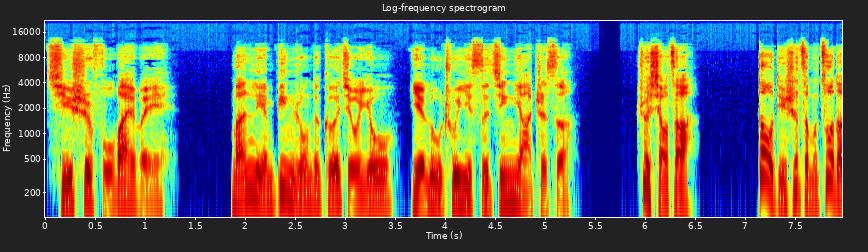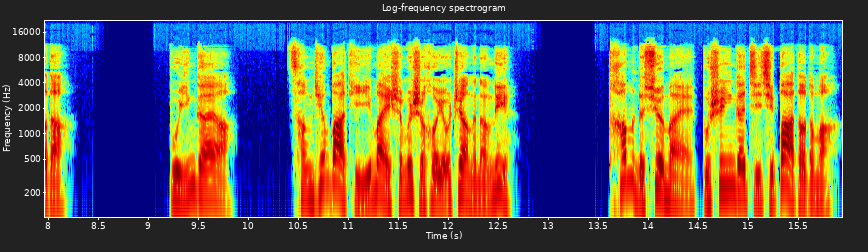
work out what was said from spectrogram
骑士府外围，满脸病容的葛九幽也露出一丝惊讶之色。这小子到底是怎么做到的？不应该啊！苍天霸体一脉什么时候有这样的能力？他们的血脉不是应该极其霸道的吗？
